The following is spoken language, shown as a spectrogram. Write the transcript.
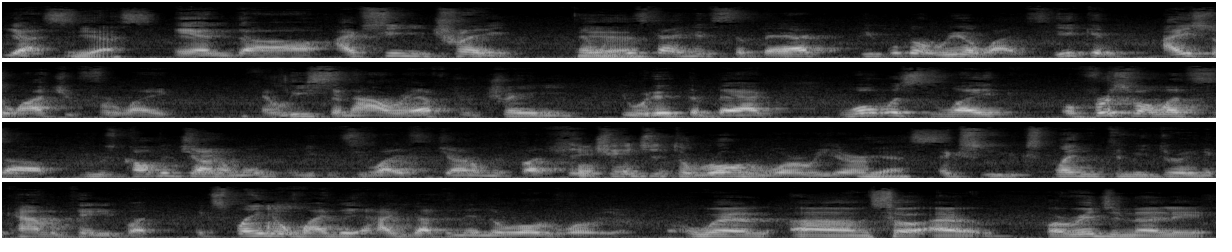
Yes. Yes. And uh, I've seen you train. And Yeah. when this guy hits the bag, people don't realize he can. I used to watch you for like at least an hour after training. He would hit the bag. What was like? Well, first of all, let's. Uh, he was called a gentleman, and you can see why he's a gentleman. But they changed it to Road Warrior. Yes. Ex- you explained it to me during the commentary, but explain to him why they, how you got the name the Road Warrior. Well, um, so I originally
